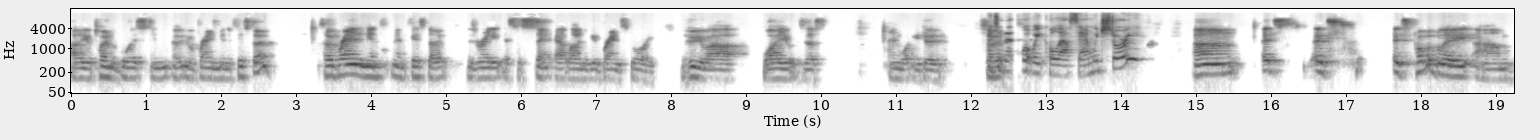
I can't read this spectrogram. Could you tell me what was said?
are your tone of voice and uh, your brand manifesto. So, brand manifesto is really a succinct outline of your brand story, who you are, why you exist, and what you do. So, and so that's what we call our sandwich story. Um, it's it's it's probably um,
